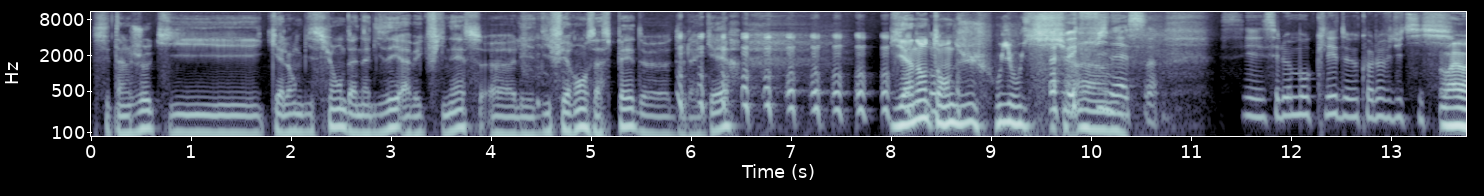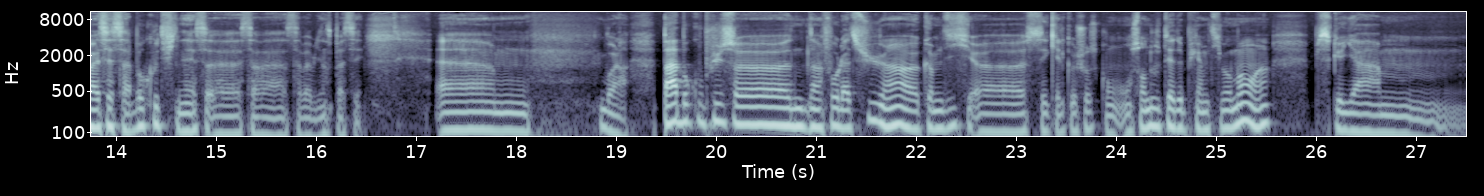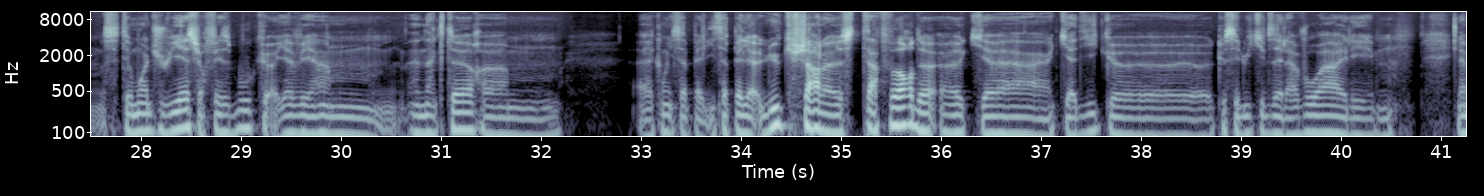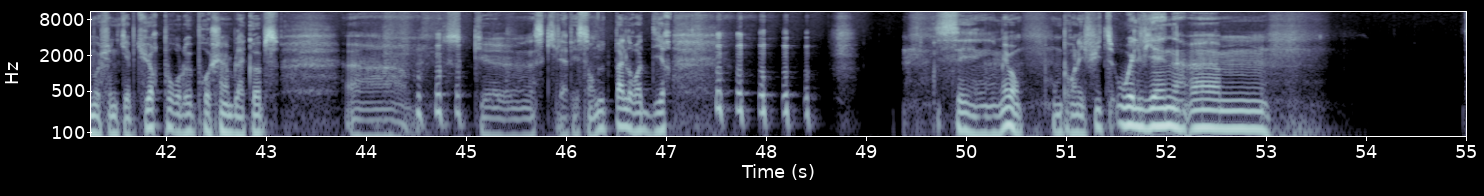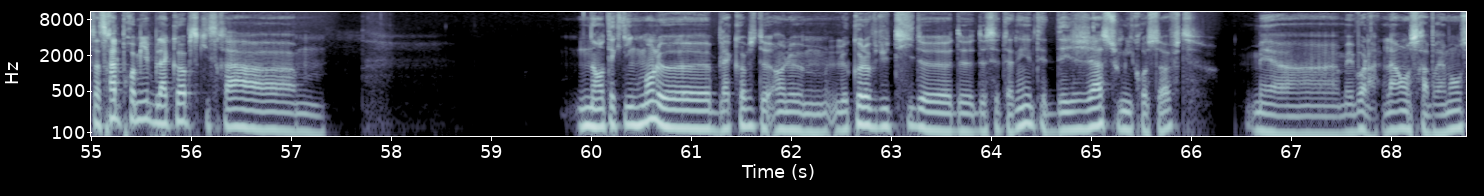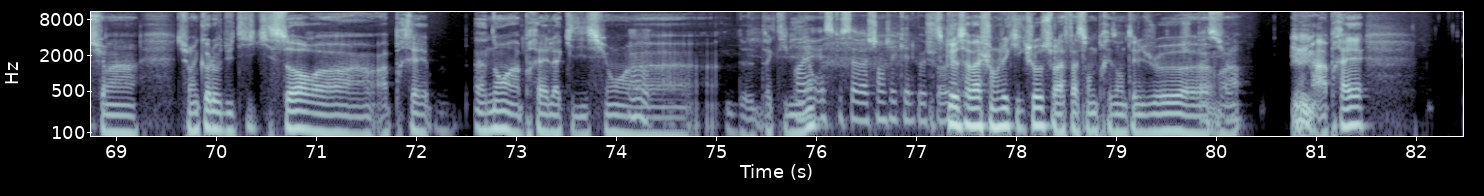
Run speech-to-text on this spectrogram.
c'est un jeu qui, qui a l'ambition d'analyser avec finesse les différents aspects de, de la guerre. Bien entendu, oui, oui. Avec finesse. C'est le mot-clé de Call of Duty. Ouais, ouais, c'est ça. Beaucoup de finesse. Euh, ça, va, ça va bien se passer. Euh, voilà. Pas beaucoup plus euh, d'infos là-dessus. Hein, comme dit, c'est quelque chose qu'on s'en doutait depuis un petit moment. Hein, Puisqu'il y a. Hum, c'était au mois de juillet sur Facebook. Il y avait un, acteur. comment il s'appelle? Il s'appelle Luc Charles Stafford qui, a, qui a dit que, que c'est lui qui faisait la voix et les la motion capture pour le prochain Black Ops. ce qu'il avait sans doute pas le droit de dire. mais bon, on prend les fuites où elles viennent. ça sera le premier Black Ops qui sera non, techniquement, le Black Ops, de, hein, le, Call of Duty de, cette année était déjà sous Microsoft. Mais, euh, mais voilà, là, on sera vraiment sur un, sur un Call of Duty qui sort euh, après, un an après l'acquisition euh, d'Activision. Est-ce que ça va changer quelque chose? Est-ce que ça va changer quelque chose sur la façon de présenter le jeu voilà. Après,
